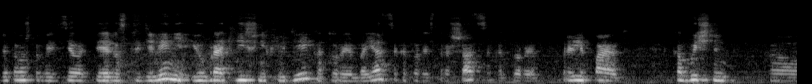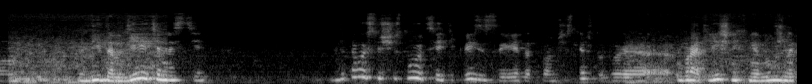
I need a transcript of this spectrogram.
для того, чтобы сделать перераспределение и убрать лишних людей, которые боятся, которые страшатся, которые прилипают к обычным э, видам деятельности, для того и существуют все эти кризисы, и этот в том числе, чтобы убрать лишних, ненужных,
